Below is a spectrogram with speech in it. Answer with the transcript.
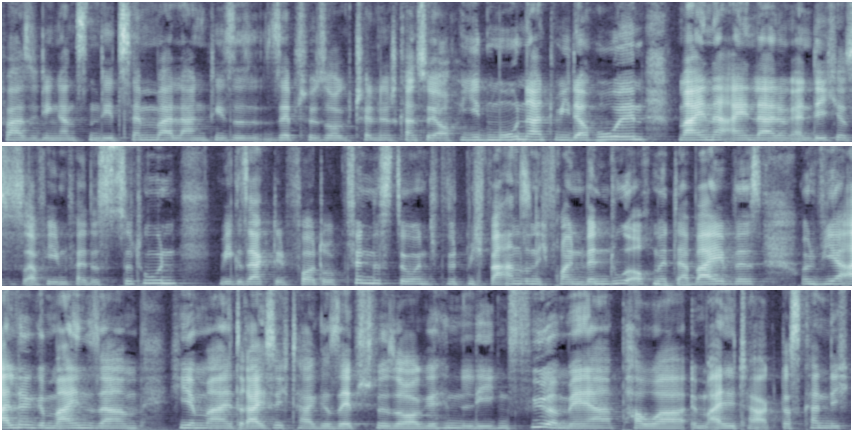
quasi den ganzen Dezember lang. Diese Selbstfürsorge-Challenge kannst du ja auch jeden Monat wiederholen. Meine Einladung an dich ist es auf jeden Fall, das zu tun. Wie gesagt, den Vordruck findest du und ich würde mich wahnsinnig freuen, wenn du auch mit dabei bist und wir alle gemeinsam hier mal 30 Tage Selbstfürsorge hinlegen für mehr Power im Alltag. Das kann dich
